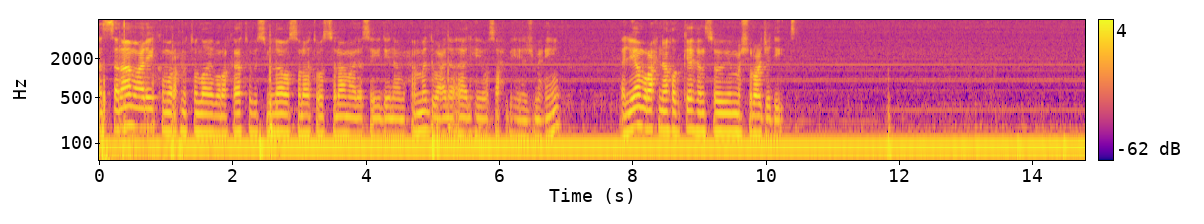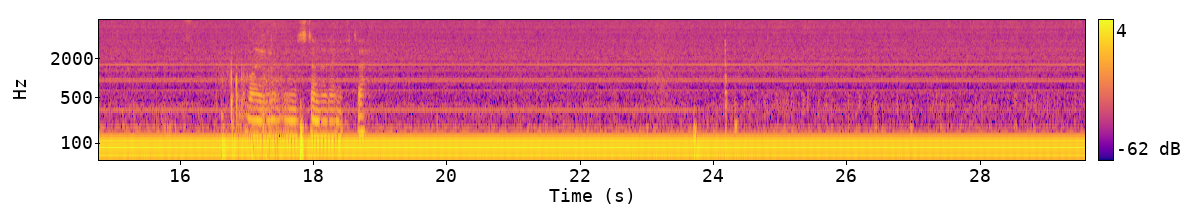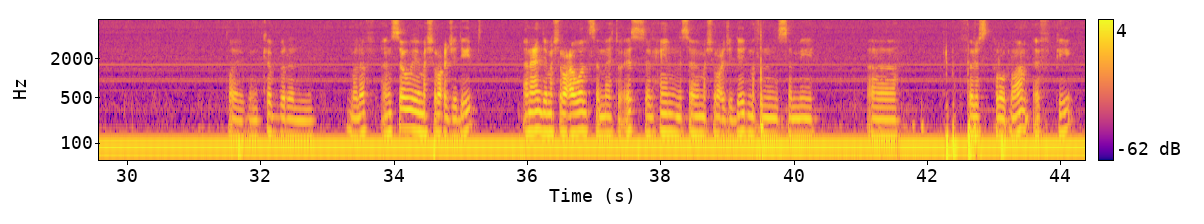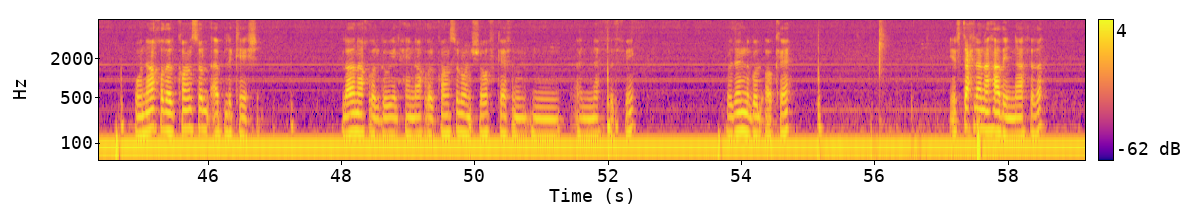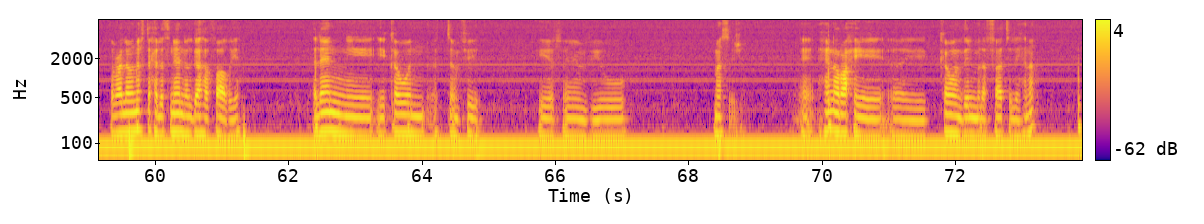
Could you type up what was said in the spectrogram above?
السلام عليكم ورحمة الله وبركاته. بسم الله والصلاة والسلام على سيدنا محمد وعلى آله وصحبه أجمعين. اليوم راح ناخذ كيف نسوي مشروع جديد. طيب نستنى لين طيب نكبر الملف. نسوي مشروع جديد. أنا عندي مشروع أول سميته إس. الحين نسوي مشروع جديد مثلا نسميه آه first program FP وناخذ ال console application. لا ناخذ ال GUI الحين ناخذ ال console ونشوف كيف ننفذ فيه. بعدين نقول okay. يفتح لنا هذه النافذة. طبعا لو نفتح الاثنين نلقاها فاضية. الين يكون التنفيذ. هي فين view message هنا راح يكون ذي الملفات اللي هنا.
